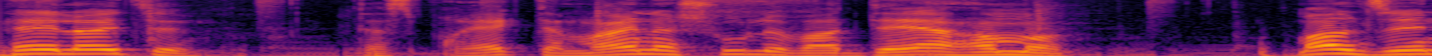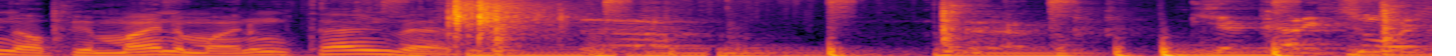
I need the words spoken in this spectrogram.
Hey Leute, das Projekt an meiner Schule war der Hammer. Mal sehen, ob ihr meine Meinung teilen werdet. Hier kann ich durch.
